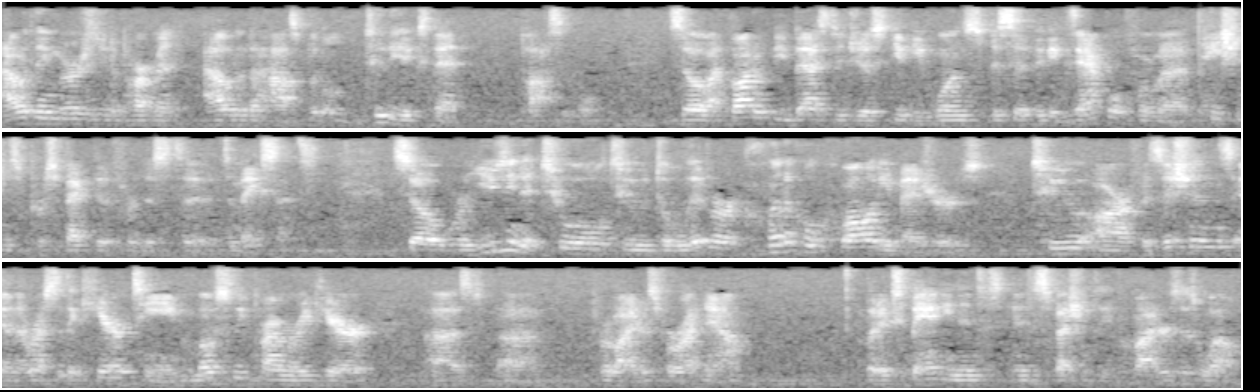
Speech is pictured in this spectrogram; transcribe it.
out of the emergency department, out of the hospital to the extent possible. So I thought it would be best to just give you one specific example from a patient's perspective for this to, to make sense. So we're using a tool to deliver clinical quality measures to our physicians and the rest of the care team, mostly primary care uh, uh, providers for right now, but expanding into, into specialty providers as well.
